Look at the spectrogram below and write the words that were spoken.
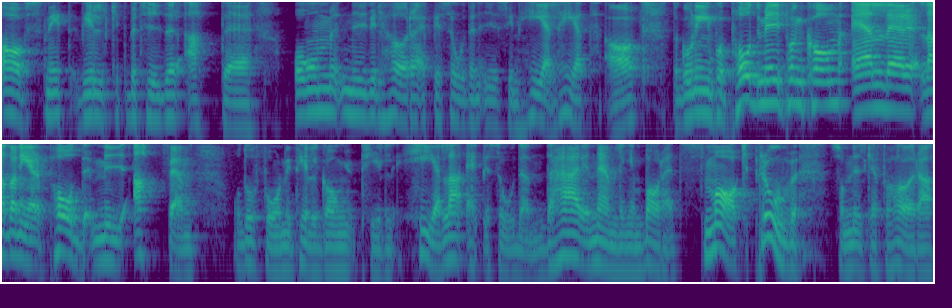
avsnitt, vilket betyder att eh, om ni vill höra episoden i sin helhet, ja, då går ni in på podmi.com eller laddar ner podmi appen och då får ni tillgång till hela episoden. Det här är nämligen bara ett smakprov som ni ska få höra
